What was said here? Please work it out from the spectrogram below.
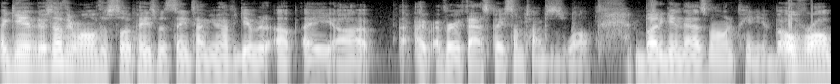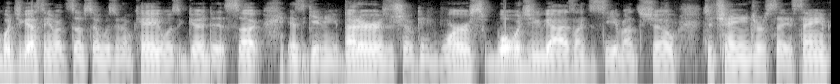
Again, there's nothing wrong with a slow pace, but at the same time, you have to give it up a uh, a, very fast pace sometimes as well. But again, that is my own opinion. But overall, what do you guys think about this episode? Was it okay? Was it good? Did it suck? Is it getting any better? Is the show getting worse? What would you guys like to see about the show to change or stay the same?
